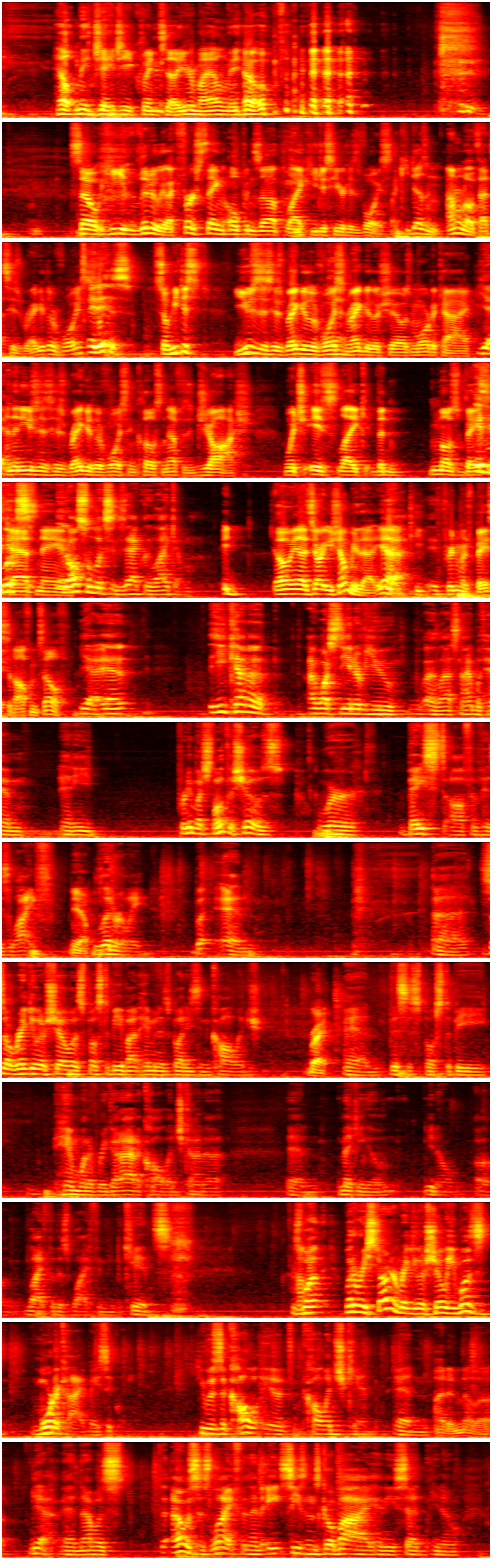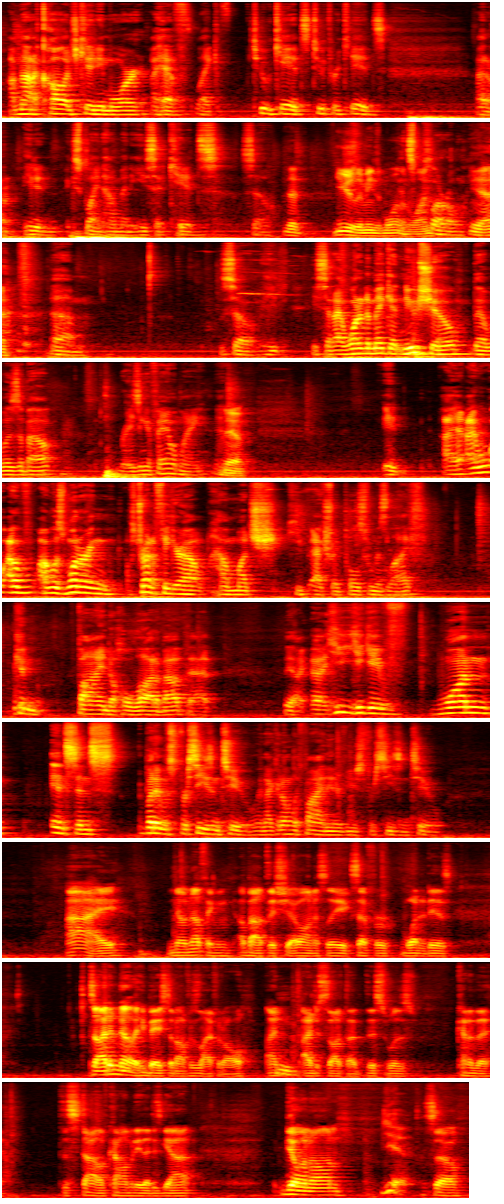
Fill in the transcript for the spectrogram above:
Help me, JG Quintel. You're my only hope. so he literally, like, first thing opens up, like, you just hear his voice. Like, he doesn't, I don't know if that's his regular voice. It is. So he just uses his regular voice in regular show as Mordecai, Yeah. and then he uses his regular voice in Close Enough as Josh, which is, like, the most basic looks. ass name. It also looks exactly like him. It- oh, yeah, that's right. You showed me that. Yeah. Yeah, he it- pretty much based it off himself. Yeah, and he kind of. I watched the interview uh, last night with him, and he pretty much both the shows were based off of his life. Yeah. literally. But and uh, so regular show was supposed to be about him and his buddies in college, Right. and this is supposed to be him whenever he got out of college, kind of, and making a you know a life with his wife and kids. Because whenever he started a regular show, he was Mordecai basically. He was a col- uh, college kid, and I didn't know that. yeah, and that was that was his life. And then eight seasons go by, and he said, you know, I'm not a college kid anymore. I have like two kids, two three kids. I don't. He didn't explain how many. He said kids. So That usually means more than It's one. plural, Yeah. um, so he he said I wanted to make a new show that was about raising a family. And Yeah. It. I, I, I, I was wondering. I was trying to figure out how much he actually pulls from his life. Can find a whole lot about that. Yeah. Uh, he he gave one instance, but it was for season two, and I could only find interviews for season two. I know nothing about this show, honestly, except for what it is. So I didn't know that he based it off his life at all. I, Hmm. I just thought that this was kind of the the style of comedy that he's got going on. Yeah. So,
